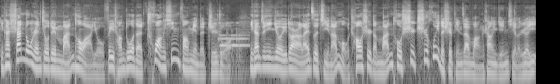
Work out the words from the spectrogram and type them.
你看，山东人就对馒头啊有非常多的创新方面的执着。你看，最近就有一段啊，来自济南某超市的馒头试吃会的视频在网上引起了热议。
